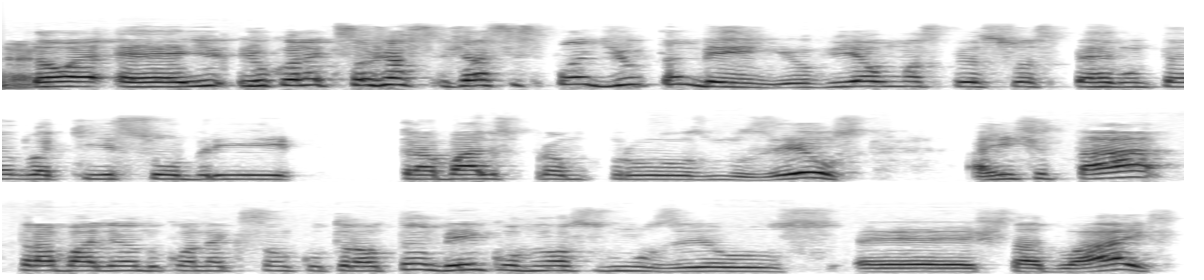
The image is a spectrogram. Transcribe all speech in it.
É. Então, é, é, e, e, o Conexão já, já se expandiu também. Eu vi algumas pessoas perguntando aqui sobre trabalhos para os museus. A gente está trabalhando conexão cultural também com os nossos museus é, estaduais,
